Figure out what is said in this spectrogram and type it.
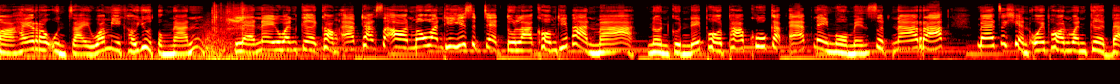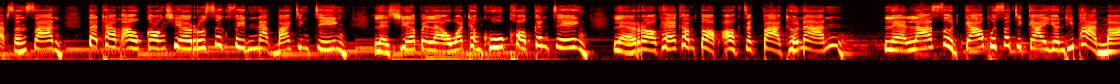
มาให้ให้เราอุ่นใจว่ามีเขาอยู่ตรงนั้น และในวันเกิดของแอปทักษะออนเมื่อวันที่ 27 ตุลาคมที่ผ่านมา นนกุลได้โพสต์ภาพคู่กับแอปในโมเมนต์สุดน่ารัก แม้จะเขียนอวยพรวันเกิดแบบสั้นๆ แต่ทำเอากองเชียร์รู้สึกฟินหนักมากจริง ๆ และเชื่อไปแล้วว่าทั้งคู่คบกันจริง และรอแค่คำตอบออกจากปากเท่านั้นและล่าสุด 9 พฤศจิกายนที่ผ่านมา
